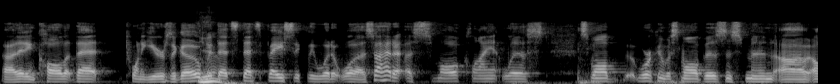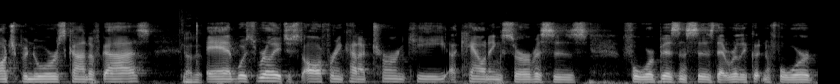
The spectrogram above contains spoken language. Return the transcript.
Uh, they didn't call it that 20 years ago, yeah. but that's that's basically what it was. So I had a, a small client list small working with small businessmen, uh, entrepreneurs, kind of guys. Got it. And was really just offering kind of turnkey accounting services for businesses that really couldn't afford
